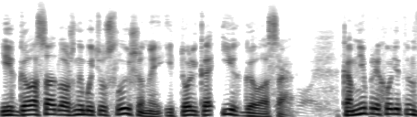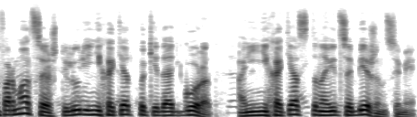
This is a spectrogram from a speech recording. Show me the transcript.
Их голоса должны быть услышаны, и только их голоса. Ко мне приходит информация, что люди не хотят покидать город. Они не хотят становиться беженцами.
